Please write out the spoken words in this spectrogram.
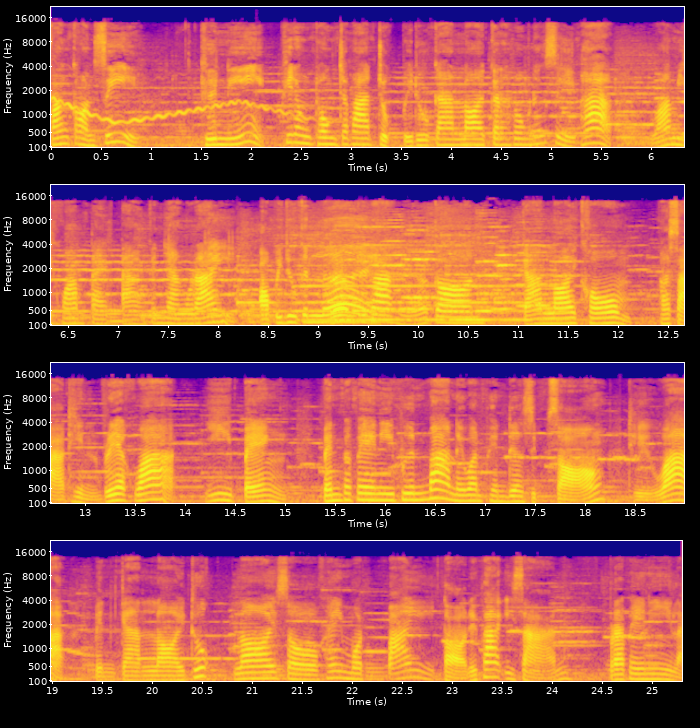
ฟังก่อนสิคืนนี้พี่ธงธงจะพาจุกไปดูการลอยกระทงทั้งสี่ภาค ว่ามีความแตกต่างกันอย่างไร ออกไปดูกันเลยเริ่มที่ภาคเหนือก่อน การลอยโคม ภาษาถิ่นเรียกว่า ยี่เปง เป็นประเพณีพื้นบ้านในวันเพ็ญเดือน 12 ถือว่าเป็นการลอยทุกลอยโศกให้หมดไป ต่อด้วยภาคอีสาน ประเพณีไหล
